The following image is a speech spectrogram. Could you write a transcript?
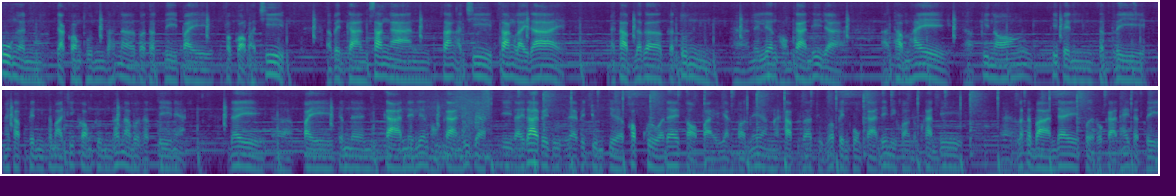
กู้เงินจากกองทุนพัฒนาบทสตรตีไปประกอบอาชีพ เป็นการสร้างงานสร้างอาชีพ สร้างรายได้นะครับ แล้วก็กระตุ้นในเรื่องของการที่จะเอ่อทำให้พี่น้องที่เป็นสตรีนะครับเป็นสมาชิกกองทุนพัฒนาบทสตรีเนี่ย ได้ไปดำเนินการในเรื่องของการที่จะมีรายได้ไปดูแลไปจุนเจือครอบครัวได้ต่อไปอย่างต่อเนื่องนะครับก็ถือว่าเป็นโครงการที่มีความสำคัญที่ รัฐบาลได้เปิดโอกาสให้สตรี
